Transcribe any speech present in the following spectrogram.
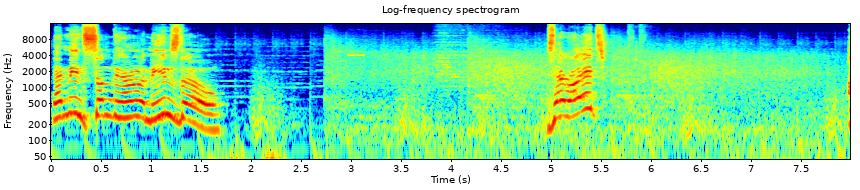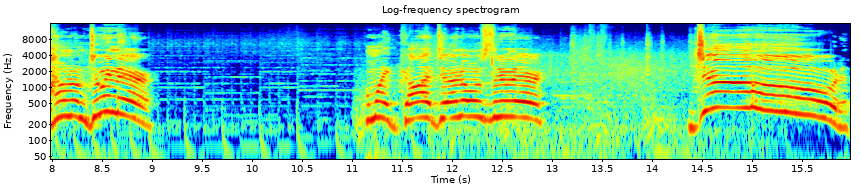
That means something. I don't know what it means, though. Is that right? I don't know what I'm doing there. Oh my god, dude, I don't know what to do there. Dude!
